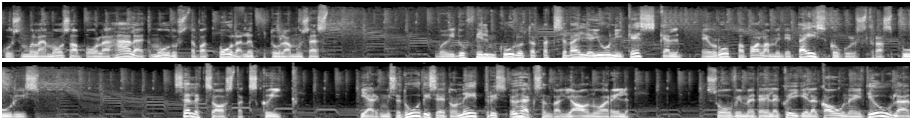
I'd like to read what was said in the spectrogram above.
kus mõlema osapoole hääled moodustavad poole lõpptulemusest võidufilm kuulutatakse välja juuni keskel Euroopa Parlamendi täiskogul Strasbourgis. selleks aastaks kõik järgmised uudised on eetris üheksandal jaanuaril. soovime teile kõigile kauneid jõule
